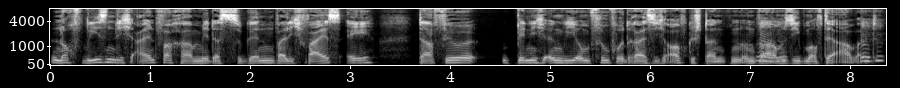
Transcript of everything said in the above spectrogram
noch wesentlich einfacher, mir das zu gönnen, weil ich weiß, ey, dafür bin ich irgendwie um 5.30 Uhr aufgestanden und war mhm. um sieben auf der Arbeit. Mhm.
